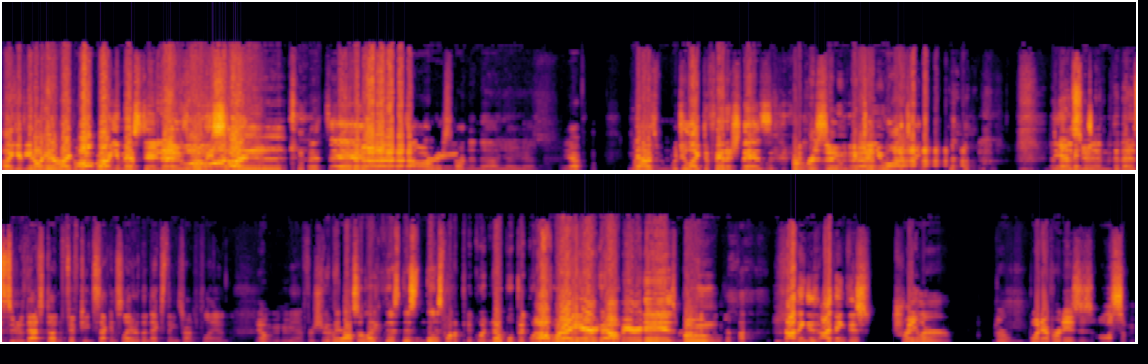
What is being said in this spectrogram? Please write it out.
Like, if you don't hit it right, oh, well, you missed it. You know This you wanna movie's watch starting. That's it. now we're sorry. starting it now. Yeah, yeah. Yep. Now, right. would you like to finish this? Resume? Continue watching? And then, as soon, and then as soon as that's done, 15 seconds later, the next thing starts playing. Yep. Mhm. Yeah, for sure. You sure. may also like this, this, and this. Want to pick one? Nope, we'll pick one. Oh, for right you. Here. you. Nope, here it is. Boom. I think this, I think this trailer or whatever it is is awesome.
